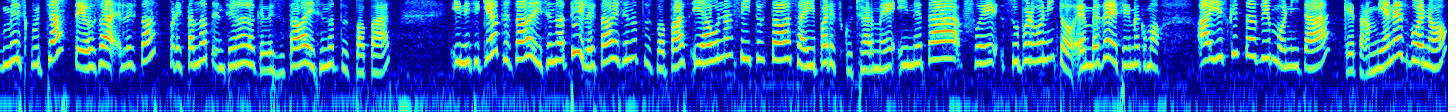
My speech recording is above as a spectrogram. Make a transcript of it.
me escuchaste, o sea, le estabas prestando atención a lo que les estaba diciendo a tus papás. Y ni siquiera te estaba diciendo a ti, le estaba diciendo a tus papás y aún así tú estabas ahí para escucharme y neta fue súper bonito. En vez de decirme como, ay, es que estás bien bonita, que también es bueno,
